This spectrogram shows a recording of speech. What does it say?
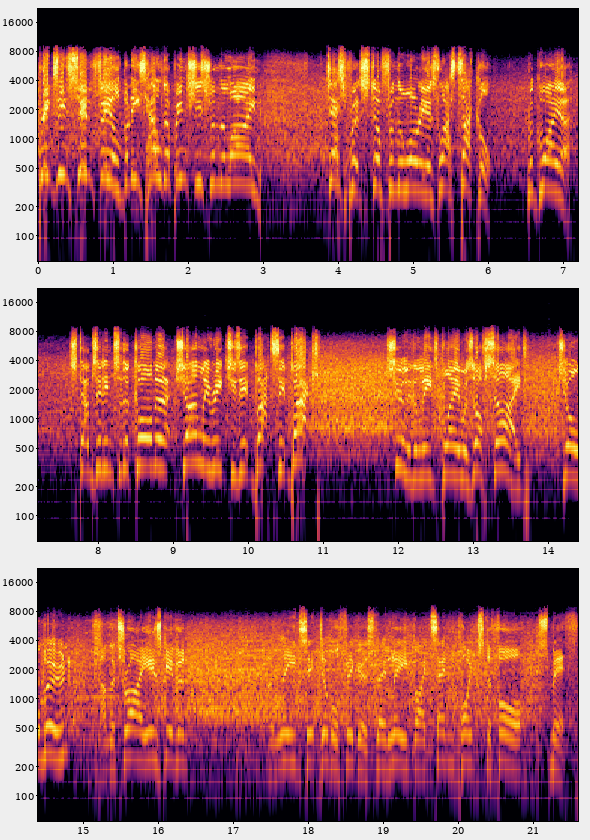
brings in Sinfield, but he's held up inches from the line. Desperate stuff from the Warriors. Last tackle, McGuire stabs it into the corner. Charnley reaches it, bats it back. Surely the Leeds player was offside. Joel Moon, and the try is given and Leeds hit double figures. They lead by 10 points to 4. Smith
